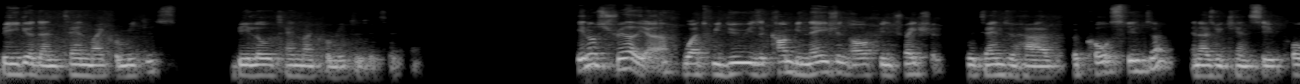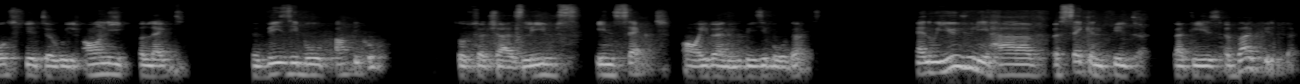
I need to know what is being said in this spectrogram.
bigger than 10 micrometers, below 10 micrometers, etc. In Australia, what we do is a combination of filtration. We tend to have a coarse filter, and as you can see, coarse filter will only collect visible particle, so such as leaves, insect, or even visible dust. And we usually have a second filter that is a bag filter,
